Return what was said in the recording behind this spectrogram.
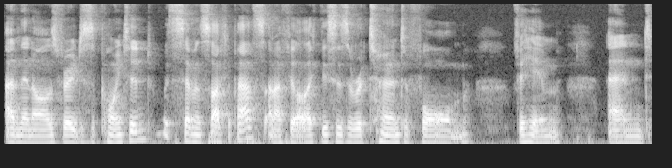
and then I was very disappointed with Seven Psychopaths, and I feel like this is a return to form for him, and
